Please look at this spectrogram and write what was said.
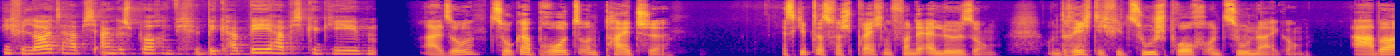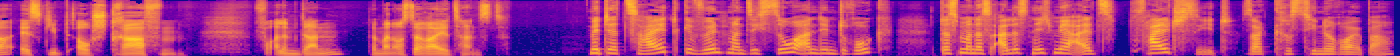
Wie viele Leute habe ich angesprochen? Wie viel BKB habe ich gegeben? Also Zuckerbrot und Peitsche. Es gibt das Versprechen von der Erlösung und richtig viel Zuspruch und Zuneigung. Aber es gibt auch Strafen. Vor allem dann, wenn man aus der Reihe tanzt. Mit der Zeit gewöhnt man sich so an den Druck, dass man das alles nicht mehr als falsch sieht, sagt Christine Räuber.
